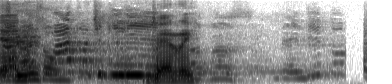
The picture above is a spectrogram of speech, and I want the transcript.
Jerry,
